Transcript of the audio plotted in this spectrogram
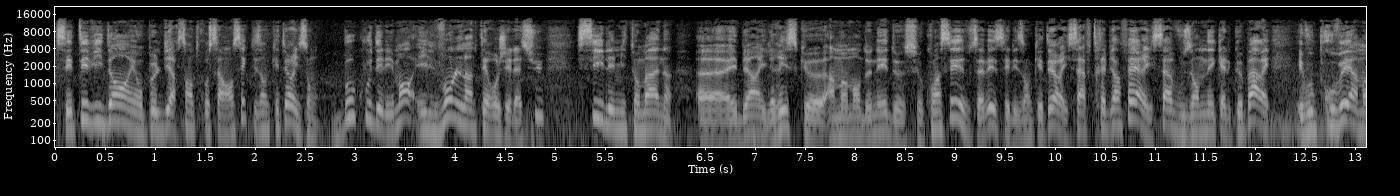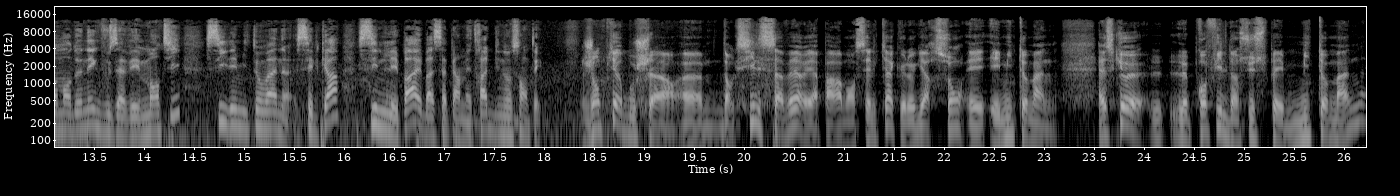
C'est évident, et on peut le dire sans trop s'avancer, que les enquêteurs, ils ont beaucoup d'éléments et ils vont l'interroger là-dessus. S'il est mythomane, euh, eh bien, il risque à un moment donné de se coincer. Vous savez, c'est les enquêteurs, ils savent très bien faire, ils savent vous emmener quelque part et, vous prouver à un moment donné que vous avez menti. S'il est mythomane, c'est le cas. S'il ne l'est pas, eh ben, ça permettra de l'innocenter. Jean-Pierre Bouchard, euh, donc s'il s'avère, et apparemment c'est le cas, que le garçon est, est mythomane, est-ce que le profil d'un suspect mythomane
